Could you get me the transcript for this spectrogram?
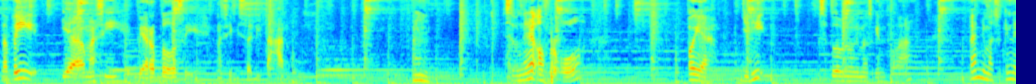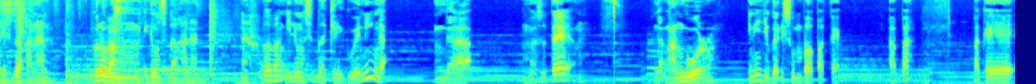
Tapi ya masih bearable sih. Masih bisa ditahan hmm. sebenarnya overall oh ya jadi sebelum lu dimasukin selang kan dimasukin dari sebelah kanan. Gue lubang hidung sebelah kanan. Nah lubang hidung sebelah kiri gue nih nggak nggak maksudnya nggak nganggur. Ini juga disumpel pakai apa? Pakai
